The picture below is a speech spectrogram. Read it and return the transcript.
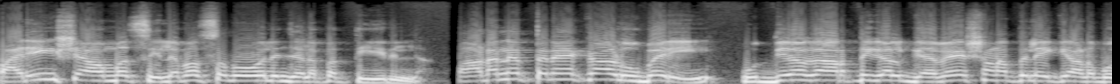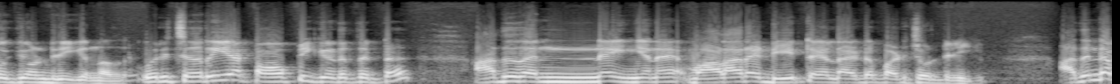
പരീക്ഷ ആവുമ്പോൾ സിലബസ് പോലും ചിലപ്പോൾ തീരില്ല. പഠനത്തിനേക്കാൾ ഉപരി ഉദ്യോഗാർത്ഥികൾ ഗവേഷണത്തിലേക്കാണ് പോയിക്കൊണ്ടിരിക്കുന്നത്. ഒരു ചെറിയ ടോപ്പിക് എടുത്തിട്ട് അത് തന്നെ ഇങ്ങനെ വളരെ ഡീറ്റെയിൽഡ് ആയിട്ട് പഠിച്ചുകൊണ്ടിരിക്കും അതിന്റെ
